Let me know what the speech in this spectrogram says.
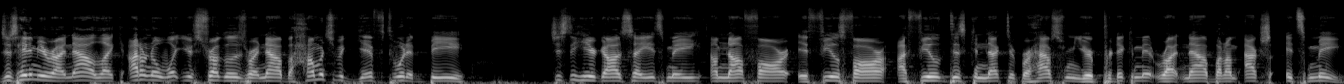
Just hitting me right now. Like, I don't know what your struggle is right now, but how much of a gift would it be just to hear God say, It's me, I'm not far, it feels far, I feel disconnected perhaps from your predicament right now, but I'm actually, it's me.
